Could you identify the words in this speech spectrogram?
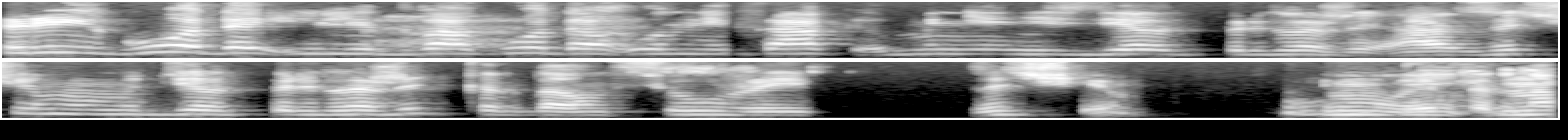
Три года или два года он никак мне не сделает предложение. А зачем ему делать предложение, когда он все уже... Зачем? Ему это.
